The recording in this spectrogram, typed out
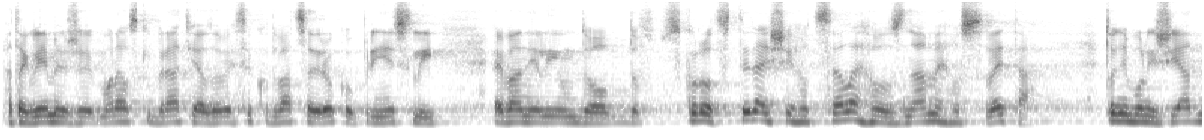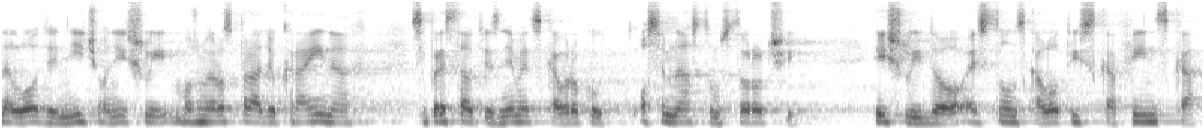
A tak vieme, že moravskí bratia za viac ako 20 rokov priniesli evanelium do, do skoro vtedajšieho celého známeho sveta. To neboli žiadne lode, nič. Oni išli, môžeme rozprávať o krajinách, si predstavte z Nemecka v roku 18. storočí. Išli do Estónska, Lotyšska, Fínska,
